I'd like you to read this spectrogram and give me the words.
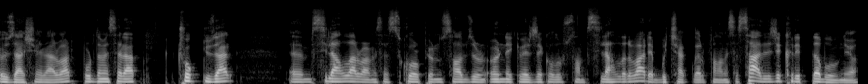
özel şeyler var. Burada mesela çok güzel e, silahlar var. Mesela Scorpion'un, Sub-Zero'nun örnek verecek olursam silahları var ya bıçakları falan mesela sadece Crypt'te bulunuyor.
